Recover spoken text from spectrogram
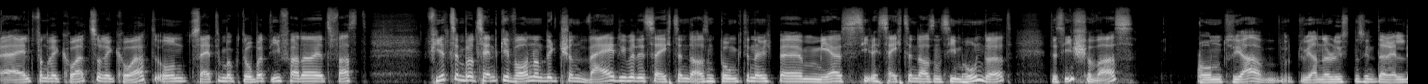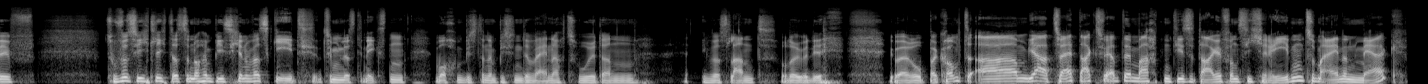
er eilt von Rekord zu Rekord und seit dem Oktober-Tief hat er jetzt fast 14 Prozent gewonnen und liegt schon weit über die 16.000 Punkte, nämlich bei mehr als 16.700. Das ist schon was. Und ja, die Analysten sind da relativ zuversichtlich, dass da noch ein bisschen was geht. Zumindest die nächsten Wochen, bis dann ein bisschen die Weihnachtsruhe dann übers Land oder über, die, über Europa kommt. Ähm, ja, zwei DAX-Werte machten diese Tage von sich reden. Zum einen Merck,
